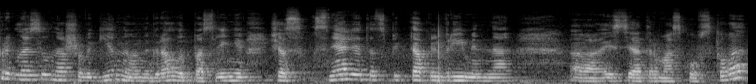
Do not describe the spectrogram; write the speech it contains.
Пригласил нашего Гена, он играл вот последний. Сейчас сняли этот спектакль временно. Э, из театра Московского.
